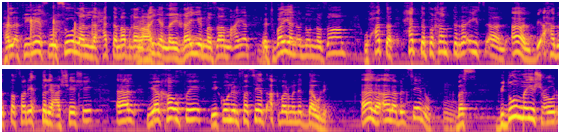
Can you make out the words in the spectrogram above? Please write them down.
هلأ في ناس وصولا لحتى مبغى. معين ليغير نظام معين. تبين إنه النظام وحتى حتى فخامة الرئيس قال قال بأحد التصاريح طلع على الشاشة قال يا خوفي يكون الفساد أكبر من الدولة. قالها قالها بلسانه. بس بدون ما يشعر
